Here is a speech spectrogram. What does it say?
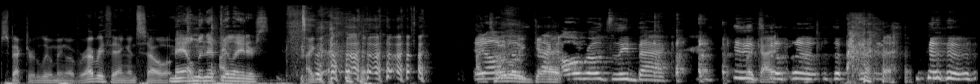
specter looming over everything. And so Male manipulators. I, get- It all totally comes back. get- All roads lead back. Like,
